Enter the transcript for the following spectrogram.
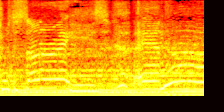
turns to sun rays. And on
